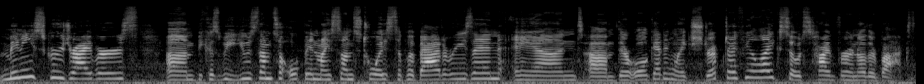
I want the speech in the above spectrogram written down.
mini screwdrivers um, because we use them to open my son's toys to put batteries in and um, they're all getting like stripped I feel like so it's time for another box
